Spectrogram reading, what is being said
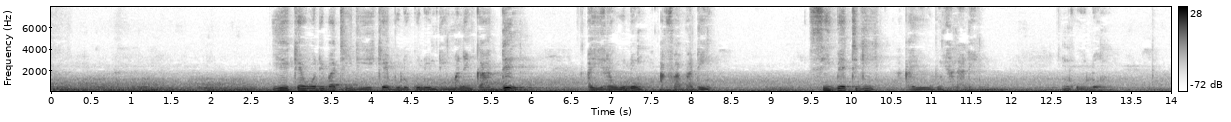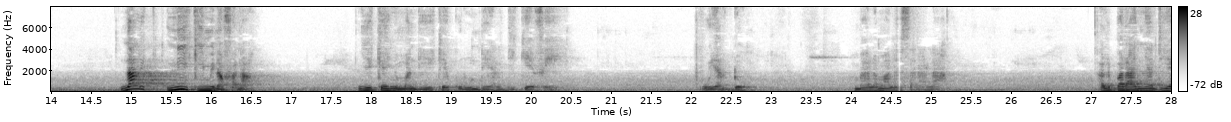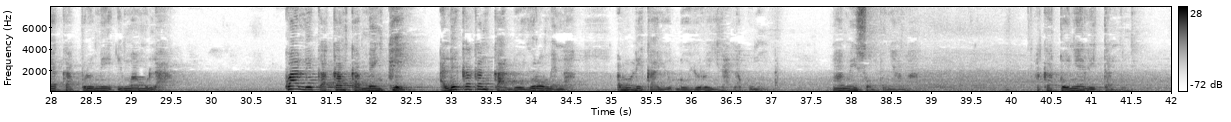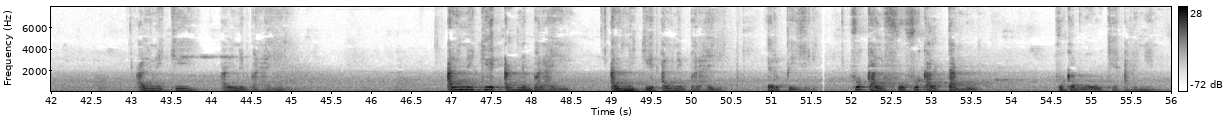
i ye kɛ wodibati de ye kɛ bolokolon de maninka den a yɛrɛ wolon a fabaden sibɛtigi a y'o bonyala le. N k'o ni k'i mina fana. I ye kɛ ɲuman de ye kɛ kolon de ali di kɛ fɛ o y'a dɔn mbalamale sarala. ali bara ɲadiya ka premier imamu la. Ko ale ka kan ka kɛ ale ka kan k'a lo yɔrɔ mɛn le ka lo yɔrɔ yira la kunu. Maa mi sɔn bonya ma a ka tɔɲɛ le tan do hali ni ke hali ni bara ye hali ni ke hali ni bara ye ni ke hali ni bara rpg fo k'ale fo fo k'ale tan do fo ka duwawu kɛ ale ɲɛ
